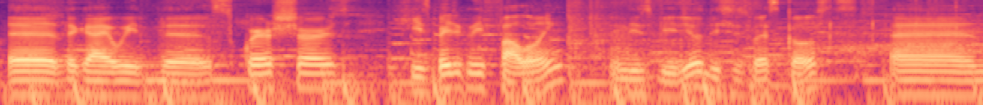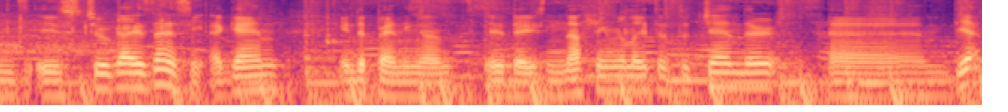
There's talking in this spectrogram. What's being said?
Uh, the guy with the square shirt he's basically following in this video this is west coast and it's two guys dancing again independent. on there is nothing related to gender and yeah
